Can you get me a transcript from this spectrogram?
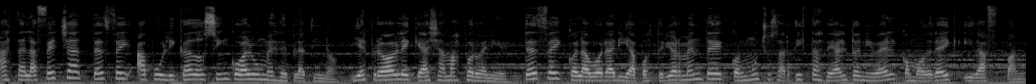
Hasta la fecha, Ted ha publicado cinco álbumes de platino, y es probable que haya más por venir. Ted colaboraría posteriormente con muchos artistas de alto nivel como Drake y Daft Punk.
